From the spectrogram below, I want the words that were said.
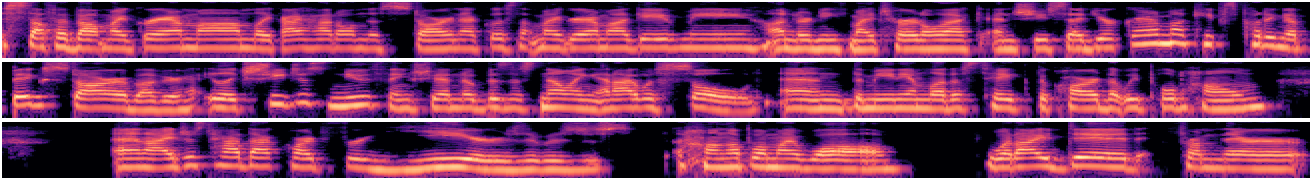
stuff about my grandma. Like I had on this star necklace that my grandma gave me underneath my turtleneck. And she said, Your grandma keeps putting a big star above your head. Like she just knew things she had no business knowing. And I was sold. And the medium let us take the card that we pulled home. And I just had that card for years. It was just hung up on my wall. What I did from there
